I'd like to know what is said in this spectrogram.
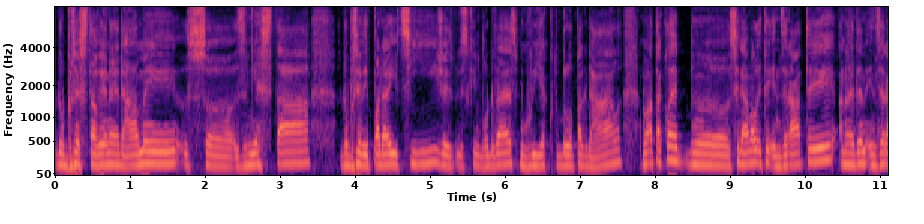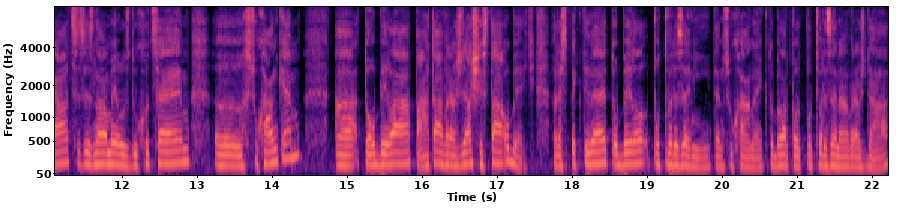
dobře stavěné dámy z, z města, dobře vypadající, že vždycky odvez, Bůh ví, jak to bylo pak dál. No a takhle uh, si dával i ty inzeráty a na jeden inzerát se seznámil s důchodcem, uh, Suchánkem a to byla pátá vražda, šestá oběť. Respektive to byl potvrzený, ten Suchánek, to byla potvrzená vražda.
